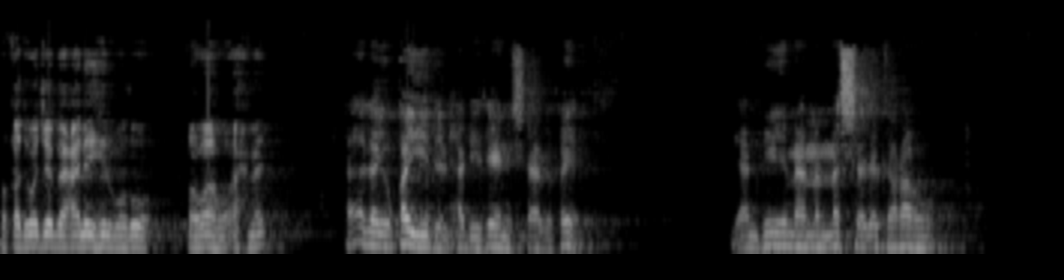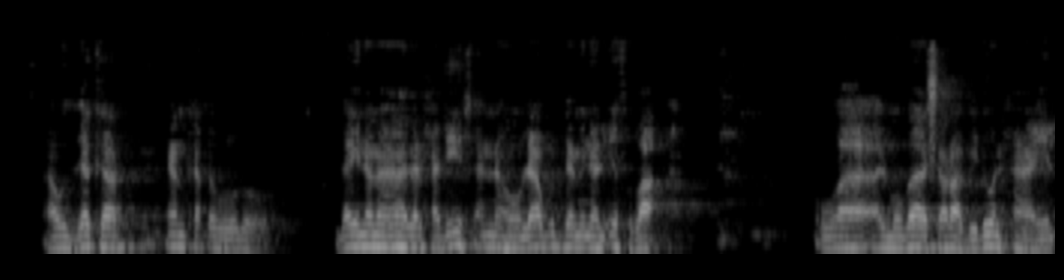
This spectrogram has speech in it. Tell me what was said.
فقد وجب عليه الوضوء. رواه أحمد. هذا يقيد الحديثين السابقين لأن فيهما من مس ذكره أو الذكر ينتقض وضوءه. بينما هذا الحديث أنه لا بد من الإفضاء. والمباشرة بدون حائل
